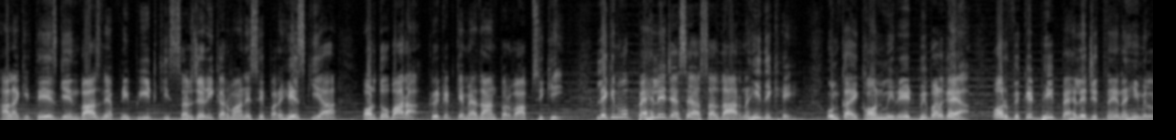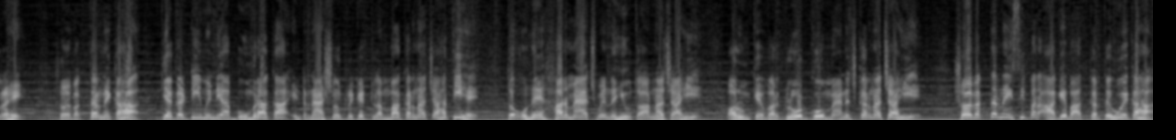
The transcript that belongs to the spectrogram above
हालाँकि तेज गेंदबाज ने अपनी पीठ की सर्जरी करवाने से परहेज किया और दोबारा क्रिकेट के मैदान पर वापसी की, लेकिन वो पहले जैसे असरदार नहीं दिखे। उनका इकोनॉमी रेट भी बढ़ गया और विकेट भी पहले जितने नहीं मिल रहे। शोएब अख्तर ने कहा कि अगर टीम इंडिया बुमराह का इंटरनेशनल क्रिकेट लंबा करना चाहती है तो उन्हें हर मैच में नहीं उतारना चाहिए और उनके वर्कलोड को मैनेज करना चाहिए। शोएब अख्तर ने इसी पर आगे बात करते हुए कहा,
